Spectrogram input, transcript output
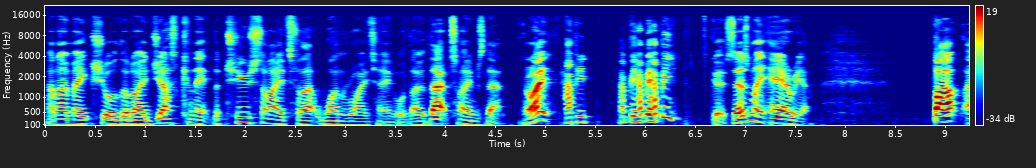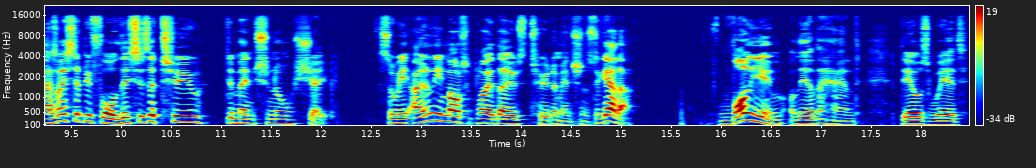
and I make sure that I just connect the two sides for that one right angle, though that times that. All right, happy, happy, happy, happy? Good, so there's my area. But as I said before, this is a two-dimensional shape. So we only multiply those two dimensions together. Volume, on the other hand, deals with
